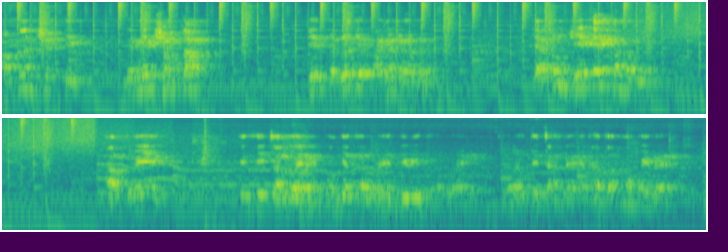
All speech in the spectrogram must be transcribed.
आकलन शक्ती निर्णय क्षमता हे सगळं जे पाहायला मिळालं त्यातून जे काही समजलं आज तुम्ही हिंदी चालू आहे कोणते चालू आहे टी व्ही चालू आहे रस्ते चांगले आहेत हातात मोबाईल आहे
